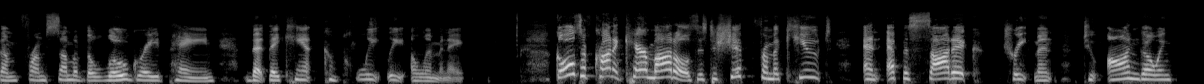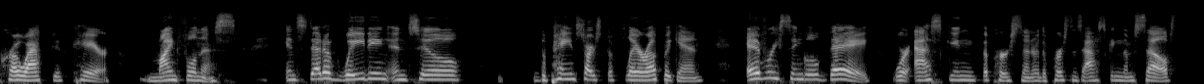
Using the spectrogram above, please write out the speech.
them from some of the low grade pain that they can't completely eliminate. Goals of chronic care models is to shift from acute and episodic treatment to ongoing proactive care, mindfulness. Instead of waiting until the pain starts to flare up again, every single day we're asking the person or the person's asking themselves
